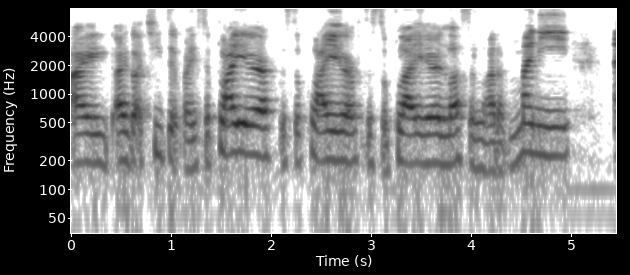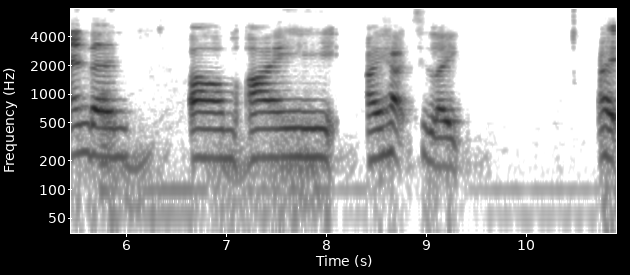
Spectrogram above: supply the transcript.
I I got cheated by supplier after supplier after supplier, lost a lot of money, and then um, I I had to like I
